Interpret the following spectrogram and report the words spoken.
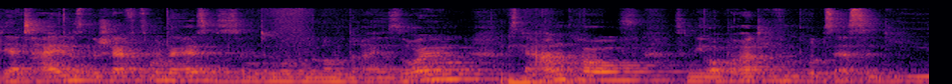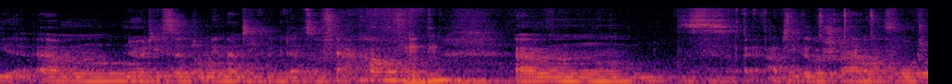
der Teil des Geschäftsmodells, also sind im Grunde genommen drei Säulen, das ist der mhm. Ankauf, das sind die operativen Prozesse, die ähm, nötig sind, um den Artikel wieder zu verkaufen. Mhm. Ähm, Artikelbeschreibung, Foto,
